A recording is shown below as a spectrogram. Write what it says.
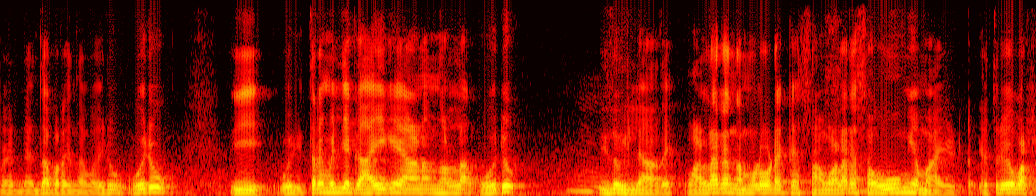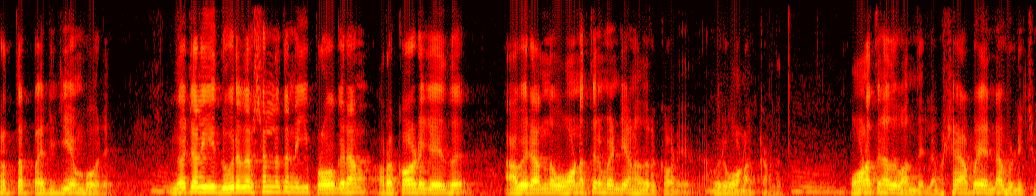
പിന്നെ എന്താ പറയുന്ന ഒരു ഒരു ഈ ഇത്രയും വലിയ ഗായികയാണെന്നുള്ള ഒരു ഇതുമില്ലാതെ വളരെ നമ്മളോടൊക്കെ വളരെ സൗമ്യമായിട്ട് എത്രയോ വർഷത്തെ പരിചയം പോലെ. എന്ന് വെച്ചാൽ ഈ ദൂരദർശനിൽ തന്നെ ഈ പ്രോഗ്രാം റെക്കോർഡ് ചെയ്ത് അവരന്ന് ഓണത്തിന് വേണ്ടിയാണ് അത് റെക്കോർഡ് ചെയ്തത് ഒരു ഓണക്കാലത്ത്. ഓണത്തിന് അത് വന്നില്ല. പക്ഷേ അപ്പോൾ എന്നെ വിളിച്ചു.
